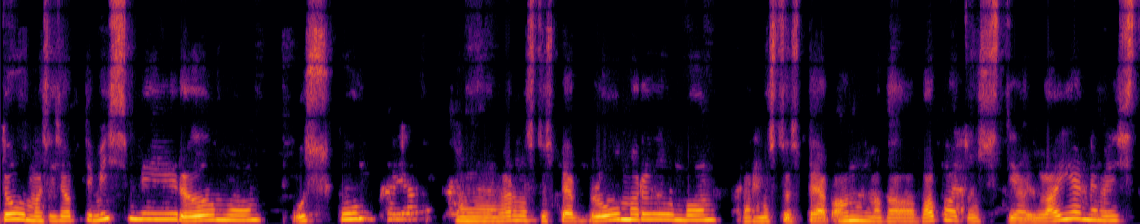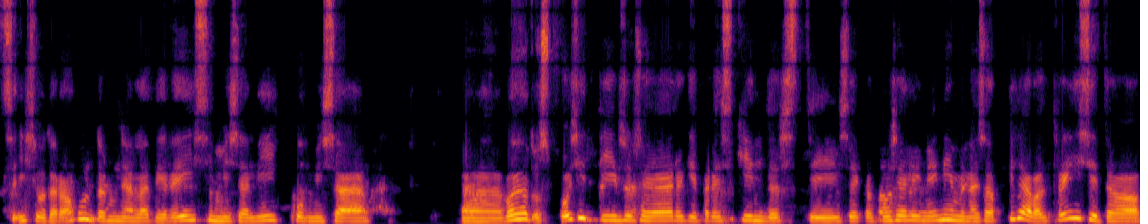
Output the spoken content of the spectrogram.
tooma siis optimismi, rõõmu, usku. armastus peab looma rõõmu, armastus peab andma ka vabadust ja laienemist, isude rahuldamine läbi reisimise, liikumise Äh, vajadus positiivsuse järgi päris kindlasti, seega kui selline inimene saab pidevalt reisida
